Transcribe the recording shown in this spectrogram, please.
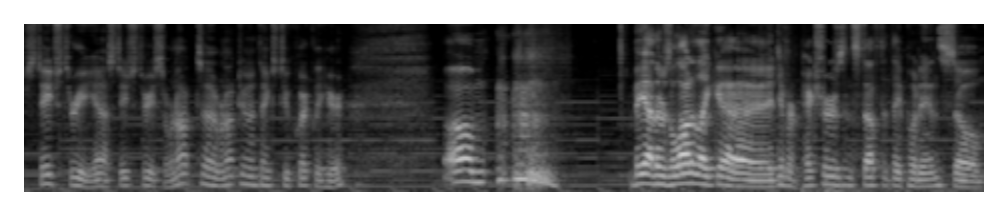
stage three, yeah, stage three. So we're not uh, we're not doing things too quickly here. Um, but yeah, there's a lot of like uh, different pictures and stuff that they put in, so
